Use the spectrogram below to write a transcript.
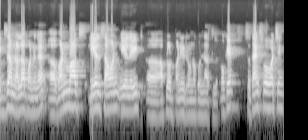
எக்ஸாம் நல்லா பண்ணுங்கள் one marks A L seven A L eight upload பண்ணிடுறோம் இன்னும் கொஞ்ச நேரத்தில். ஓகே ஸோ தேங்க்ஸ் ஃபார் வாட்சிங்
